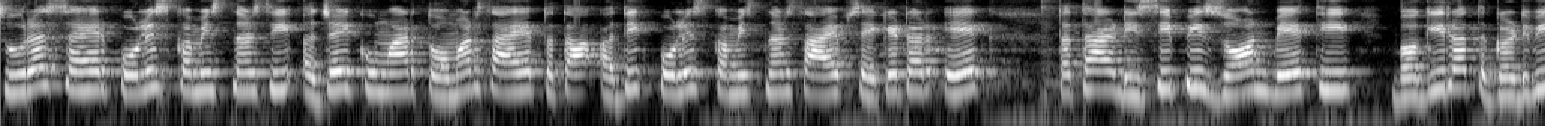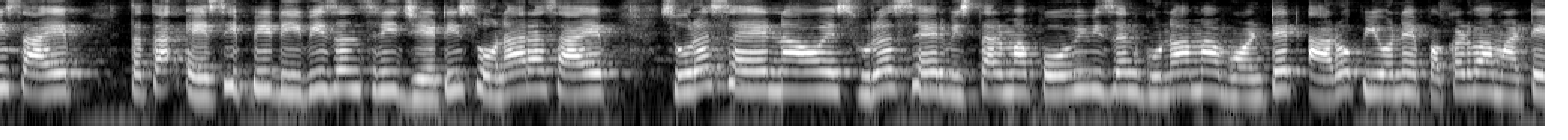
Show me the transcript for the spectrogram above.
સુરત શહેર પોલીસ કમિશનર શ્રી અજયકુમાર તોમર સાહેબ તથા અધિક પોલીસ કમિશનર સાહેબ સેક્રેટર એક તથા ડીસીપી ઝોન બેથી ભગીરથ ગઢવી સાહેબ તથા ACP division Shri JT Sonara સાહેબ સુરત શહેરનાઓએ સુરત શહેર વિસ્તારમાં પ્રોવિઝન ગુનામાં વોન્ટેડ આરોપીઓને પકડવા માટે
